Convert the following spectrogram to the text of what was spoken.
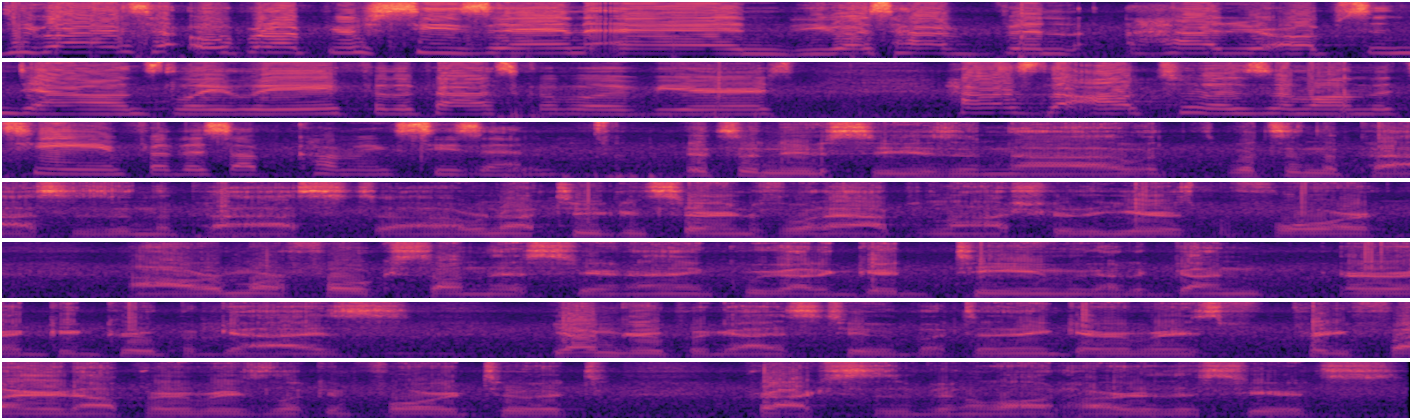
you guys open up your season, and you guys have been had your ups and downs lately for the past couple of years. How's the optimism on the team for this upcoming season? It's a new season. Uh, what's in the past is in the past. Uh, we're not too concerned with what happened last year, the years before. Uh, we're more focused on this year, and I think we got a good team. We got a gun or a good group of guys, young group of guys too. But I think everybody's pretty fired up. Everybody's looking forward to it. Practices have been a lot harder this year. It's,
